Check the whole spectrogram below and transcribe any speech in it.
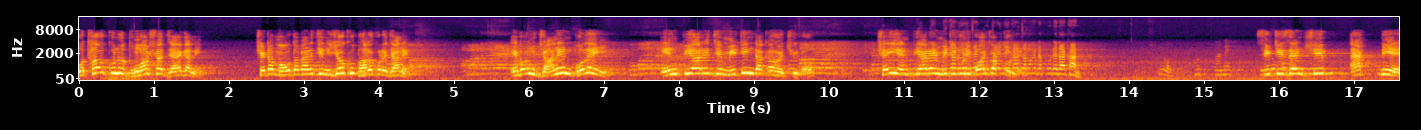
কোথাও কোনো ধোঁয়াশার জায়গা নেই। সেটা মমতা ব্যানার্জি নিজেও খুব ভালো করে জানেন। এবং জানেন বলেই এনপিআর এর যে মিটিং ডাকা হয়েছিল সেই এনপিআর এর মিটিং উনি বয়কট করলেন। এটা পড়ে দেখান। মানে সিটিজেনশিপ অ্যাক্ট নিয়ে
